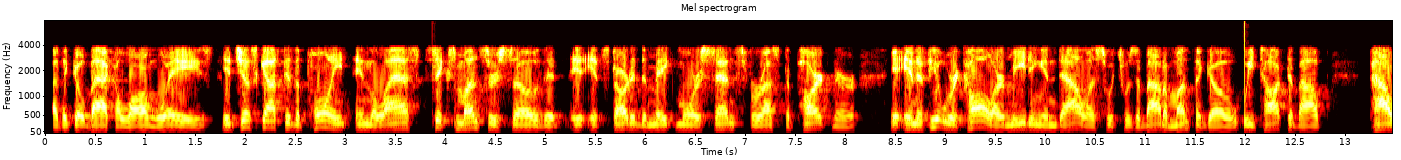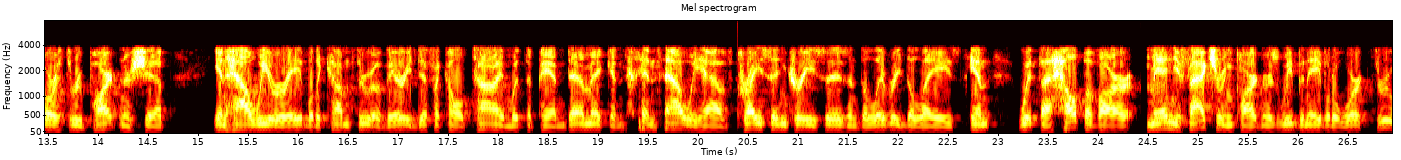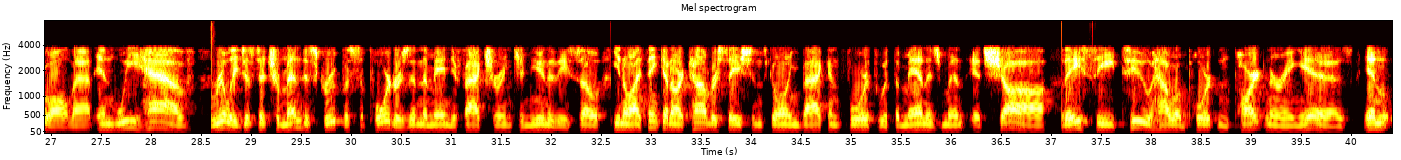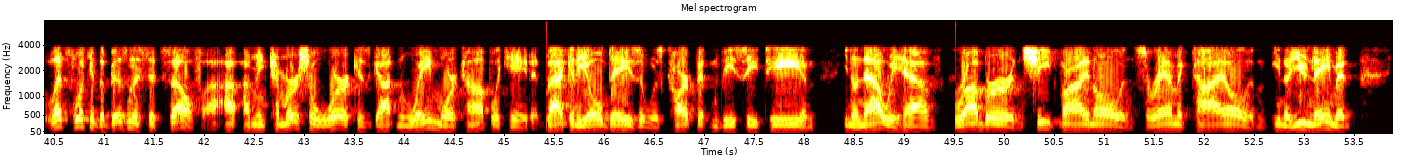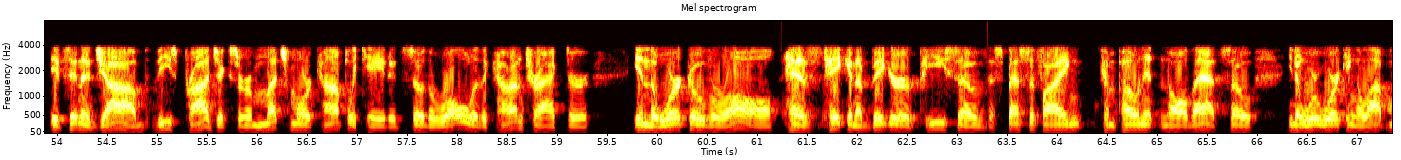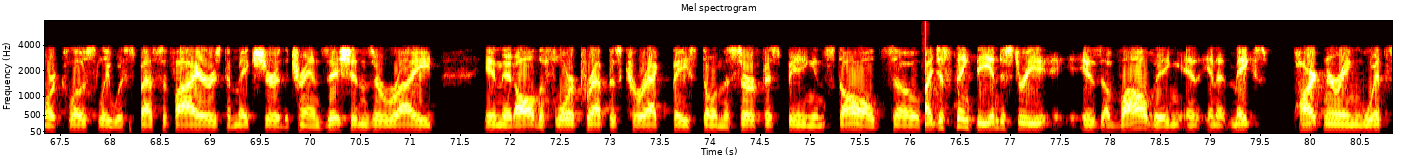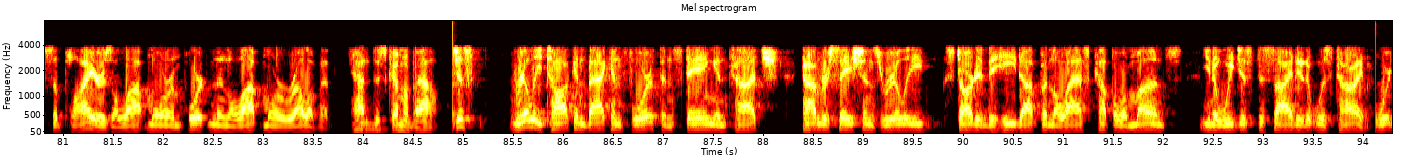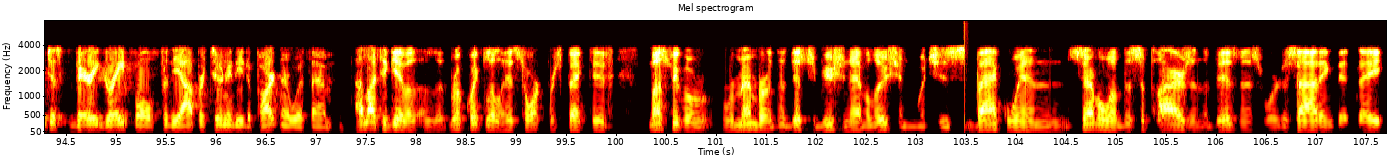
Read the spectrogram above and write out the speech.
uh, that go back a long ways. It just got to the point in the last six months or so that it started to make more sense for us to partner. And if you'll recall our meeting in Dallas, which was about a month ago, we talked about power through partnership in how we were able to come through a very difficult time with the pandemic and, and now we have price increases and delivery delays. And with the help of our manufacturing partners, we've been able to work through all that. And we have really just a tremendous group of supporters in the manufacturing community. So, you know, I think in our conversations going back and forth with the management at Shaw, they see too how important partnering is. And let's look at the business itself. I, I mean, commercial work has gotten way more complicated. Back in the old days, it was carpet and VCT and you know, now we have rubber and sheet vinyl and ceramic tile and, you know, you name it. It's in a job. These projects are much more complicated. So the role of the contractor in the work overall has taken a bigger piece of the specifying component and all that. So, you know, we're working a lot more closely with specifiers to make sure the transitions are right in that all the floor prep is correct based on the surface being installed. So I just think the industry is evolving and, and it makes partnering with suppliers a lot more important and a lot more relevant. How did this come about? Just really talking back and forth and staying in touch. Conversations really started to heat up in the last couple of months. You know, we just decided it was time. We're just very grateful for the opportunity to partner with them. I'd like to give a, a real quick little historic perspective most people remember the distribution evolution, which is back when several of the suppliers in the business were deciding that they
